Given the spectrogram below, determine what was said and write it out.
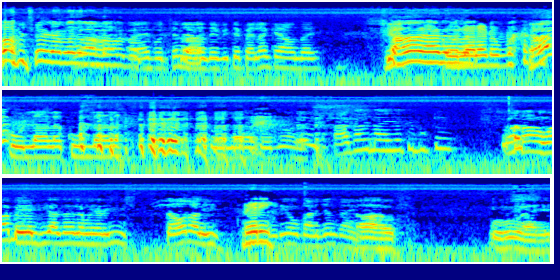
ਆ ਪਿੱਛੇ ਕੈਮਰਾ ਚਲਾਉਂਦਾ ਹੁਣ ਐ ਪੁੱਛ ਨੈਣਾ ਦੇਵੀ ਤੇ ਪਹਿਲਾਂ ਕੀ ਆਉਂਦਾ ਏ ਜ਼ਿਆਦਾ ਰਹਿਣ ਕੋਲਾ ਵਾਲਾ ਟੋਬਾ ਹਾਂ? ਕੂਲਾਂ ਵਾਲਾ ਕੂਲਾਂ ਵਾਲਾ। ਕੂਲਾਂ ਵਾਲਾ ਆ ਗੱਲ ਨਾ ਜਾਂਦੇ ਬੁੱਟੇ। ਵਾਲਾ ਹੋਆ ਬੇਲ ਦੀ ਗੱਲ ਤੇ ਲਾਉਣੀ ਵਾਲੀ ਟੌਰ ਵਾਲੀ। ਜਿਹੜੀ ਉਹ ਬਣ ਜਾਂਦਾ ਏ ਆਹੋ। ਉਹ ਹੈ ਇਹ।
